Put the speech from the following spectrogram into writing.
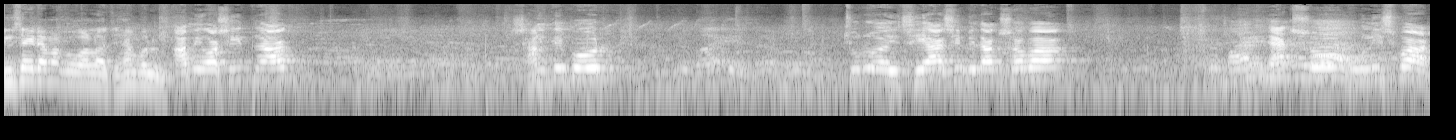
ইনসাইড আমাকে বলা আছে। হ্যাঁ বলুন। আমি অসিত নাগ শান্তিপুর ছিয়াশি বিধানসভা একশো উনিশ পাট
